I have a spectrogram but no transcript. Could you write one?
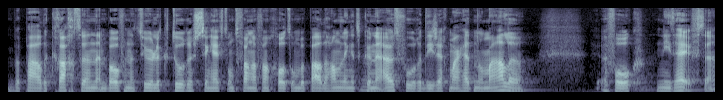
bepaalde krachten en bovennatuurlijke toerusting heeft ontvangen van God om bepaalde handelingen te Ja. kunnen uitvoeren die zeg maar het normale volk niet heeft. Hè?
